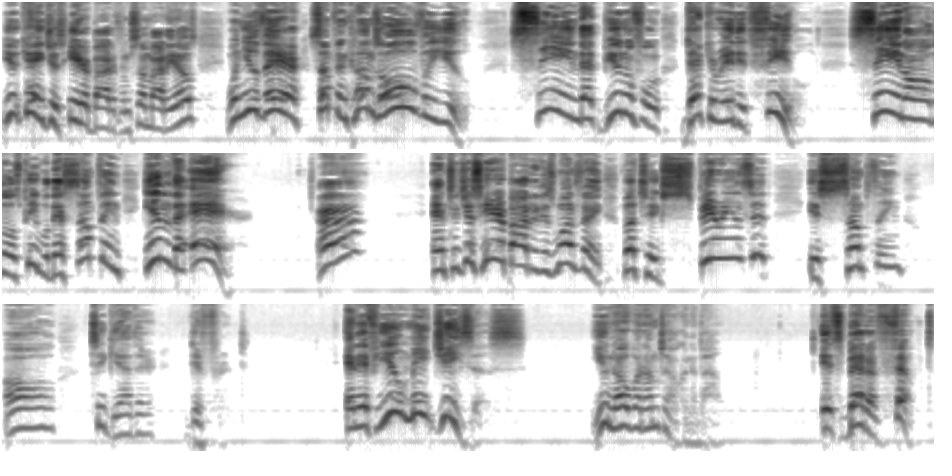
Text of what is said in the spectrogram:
You can't just hear about it from somebody else. When you're there, something comes over you. Seeing that beautiful decorated field, seeing all those people, there's something in the air. Huh? And to just hear about it is one thing, but to experience it is something altogether different. And if you meet Jesus, you know what I'm talking about. It's better felt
